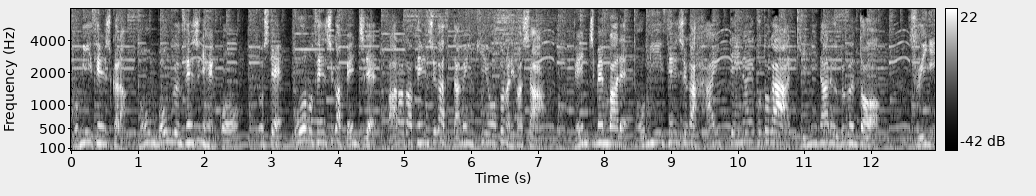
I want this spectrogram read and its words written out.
トミー選手からソン・ボングン選手に変更。そして大野選手がベンチでバラダ選手がスタメン起用となりました。ベンチメンバーでトミー選手が入っていないことが気になる部分とついに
